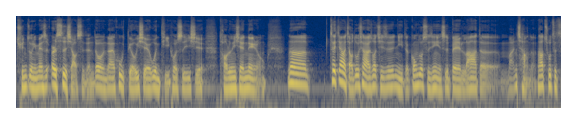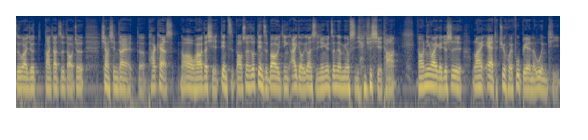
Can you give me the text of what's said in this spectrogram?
群组里面是二十四小时的人都有人在互丢一些问题或是一些讨论一些内容，那。在这样的角度下来说，其实你的工作时间也是被拉得蛮长的。那除此之外，就大家知道，就像现在的 Podcast，然后我还要再写电子报。虽然说电子报已经 idle 一段时间，因为真的没有时间去写它。然后另外一个就是 Line at 去回复别人的问题。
